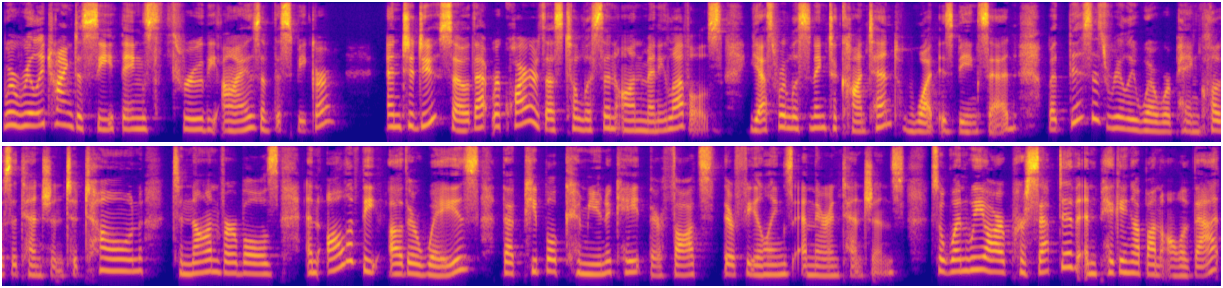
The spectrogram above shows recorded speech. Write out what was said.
We're really trying to see things through the eyes of the speaker and to do so, that requires us to listen on many levels. Yes, we're listening to content, what is being said, but this is really where we're paying close attention to tone, to nonverbals, and all of the other ways that people communicate their thoughts, their feelings, and their intentions. So when we are perceptive and picking up on all of that,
